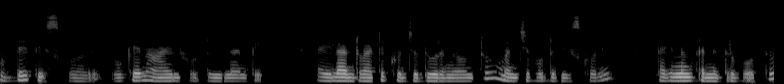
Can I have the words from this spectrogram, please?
ఫుడ్డే తీసుకోవాలి. ఓకేనా? ఆయిల్ ఫుడ్ ఇలాంటి ఇలాంటి వాటికి కొంచెం దూరంగా ఉంటూ మంచి ఫుడ్ తీసుకొని తగినంత నిద్రపోతూ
